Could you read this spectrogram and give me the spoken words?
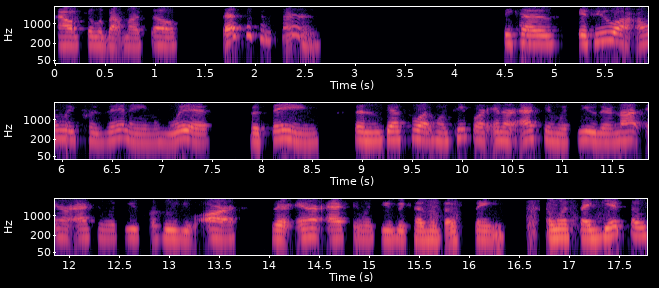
how I feel about myself, that's a concern. Because if you are only presenting with the things, then guess what? When people are interacting with you, they're not interacting with you for who you are. They're interacting with you because of those things. And once they get those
